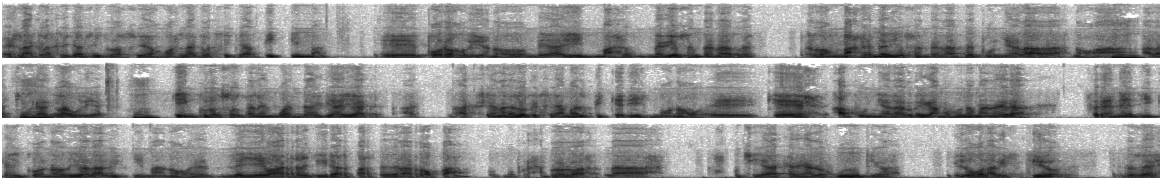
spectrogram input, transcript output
es la clásica situación o es la clásica víctima eh, por odio, ¿no? Donde hay más medio centenar de, perdón, más de medio centenar de puñaladas, ¿no? A, Mm, a la chica mm. Claudia. Mm. Incluso ten en cuenta que hay ac- ac- acciones de lo que se llama el piquerismo, ¿no? Eh, que es apuñalar, digamos, de una manera frenética y con odio a la víctima, ¿no? Eh, le llevó a retirar parte de la ropa, como por ejemplo las, las cuchilladas que había en los glúteos, y luego la vistió. Entonces,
